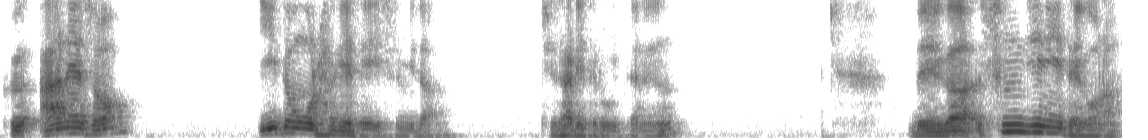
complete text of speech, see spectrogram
그 안에서 이동을 하게 돼 있습니다. 지살이 들어올 때는 내가 승진이 되거나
